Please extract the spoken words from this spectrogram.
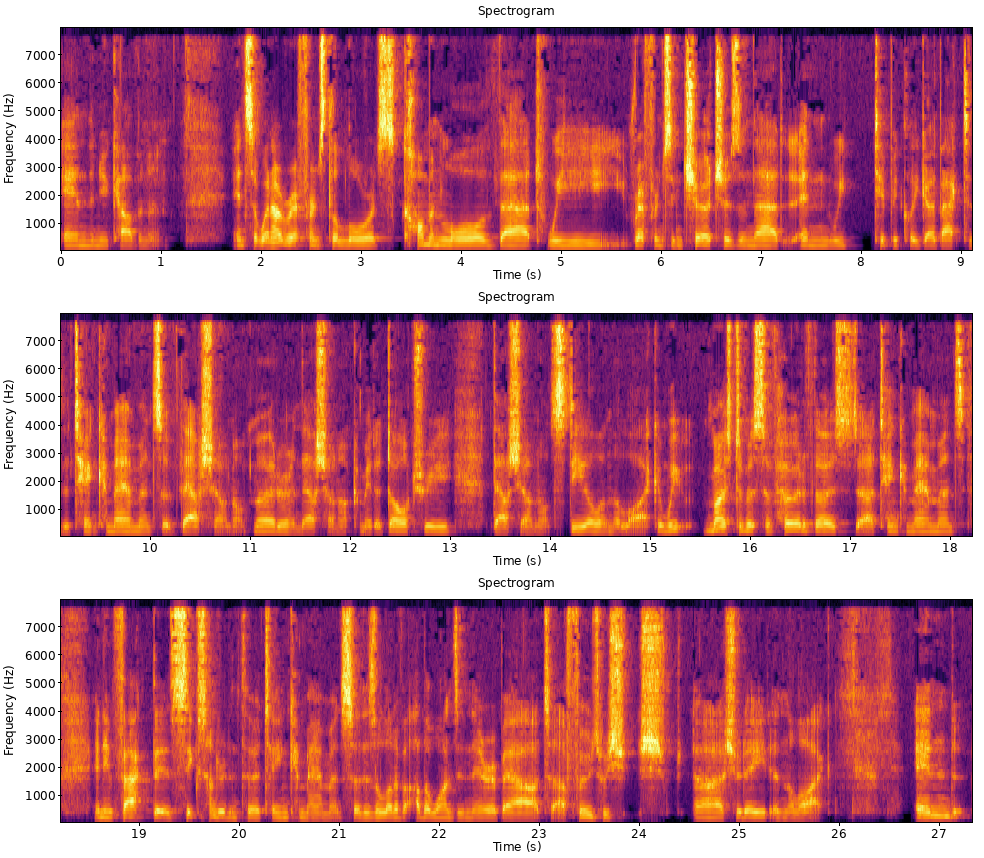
and the new covenant. And so when I reference the law, it's common law that we reference in churches and that, and we typically go back to the Ten Commandments of thou shalt not murder and thou shalt not commit adultery, thou shalt not steal and the like. And we, most of us have heard of those uh, Ten Commandments. And in fact, there's 613 commandments. So there's a lot of other ones in there about uh, foods we sh- sh- uh, should eat and the like. And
